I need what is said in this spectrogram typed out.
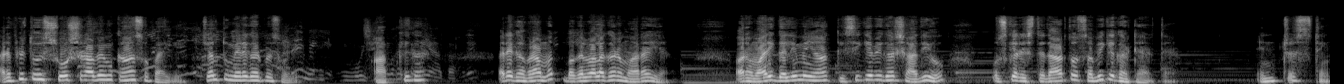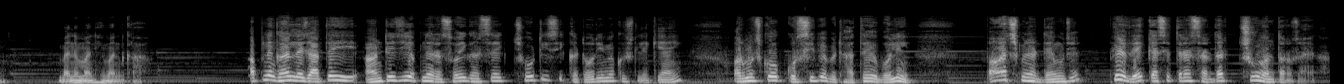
अरे फिर तू इस शोर शराबे में कहाँ सो पाएगी? चल तू मेरे घर पे सो ले। आपके घर? अरे घबरा मत, बगल वाला घर हमारा ही है। और हमारी गली में यहाँ किसी के भी घर शादी हो, उसके रिश्तेदार तो सभी के घर ठहरते हैं। इंटरेस्टिंग मैंने मन ही मन कहा। अपने घर ले जाते ही आंटी जी अपने रसोई घर से एक छोटी सी कटोरी में कुछ लेके आई और मुझको कुर्सी पे बिठाते हुए बोली, पाँच मिनट दे मुझे, फिर देख कैसे तेरा सरदर्द छू मंतर हो जाएगा।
